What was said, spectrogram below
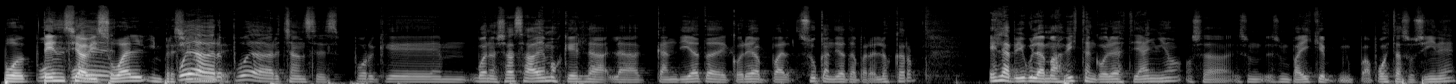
potencia puede- visual Puede impresionante. haber, puede haber chances, porque, mm, bueno, ya sabemos que es la, la candidata de Corea, para, su candidata para el Oscar. Es la película más vista en Corea este año, o sea, es un, es un país que apuesta a su cine,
